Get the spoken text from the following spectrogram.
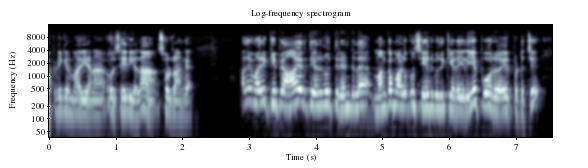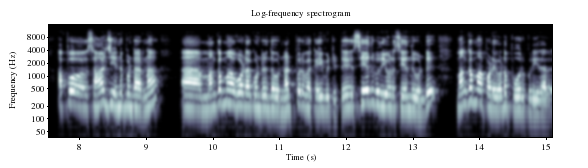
அப்படிங்கிற மாதிரியான ஒரு செய்திகள்லாம் சொல்கிறாங்க அதே மாதிரி கிபி ஆயிரத்தி எழுநூற்றி ரெண்டில் மங்கம்மாளுக்கும் சேதுபதிக்கு இடையிலேயே போர் ஏற்பட்டுச்சு. அப்போது சார்ஜி என்ன பண்ணுறாருன்னா மங்கம்மாவோட கொண்டிருந்த ஒரு நட்புறவை கைவிட்டுட்டு சேதுபதியோட சேர்ந்து கொண்டு மங்கம்மா படையோட போர் புரிகிறாரு.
